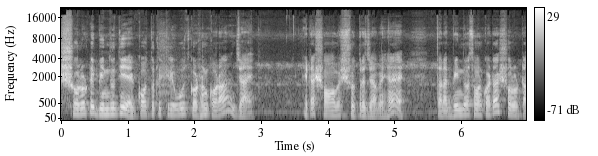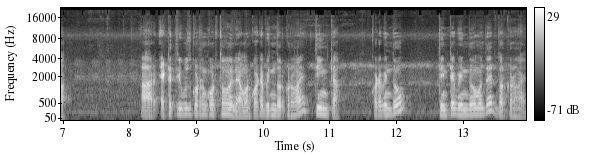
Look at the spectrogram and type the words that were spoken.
ষোলোটি বিন্দু দিয়ে কতটি ত্রিভুজ গঠন করা যায়? এটা সমাবেশ সূত্রে যাবে হ্যাঁ? তাহলে বিন্দু আছে আমার কয়টা? ষোলোটা। আর একটা ত্রিভুজ গঠন করতে হলে আমার কয়টা বিন্দু দরকার হয়? তিনটা। কটা বিন্দু? তিনটা বিন্দু আমাদের দরকার হয়।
